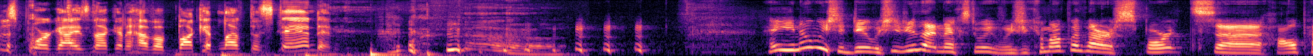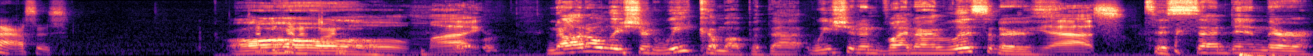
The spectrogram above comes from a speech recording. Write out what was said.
this poor guy's not going to have a bucket left to stand in. Hey, you know what we should do? We should do that next week. We should come up with our sports uh, hall passes. Oh, Oh my! not only should we come up with that, we should invite our listeners Yes. to send in their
